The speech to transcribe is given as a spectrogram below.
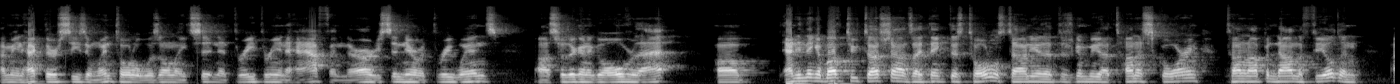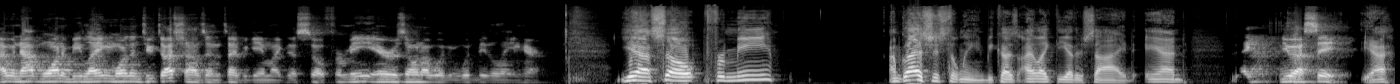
I mean, heck, their season win total was only sitting at three, three and a half, and they're already sitting here with three wins. Uh, so they're going to go over that. Uh, anything above two touchdowns, I think this total is telling you that there's going to be a ton of scoring, ton of up and down the field, and I would not want to be laying more than two touchdowns in a type of game like this. So for me, Arizona would would be the lane here. Yeah, so for me, I'm glad it's just a lean because I like the other side, and Like USC. Yeah,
